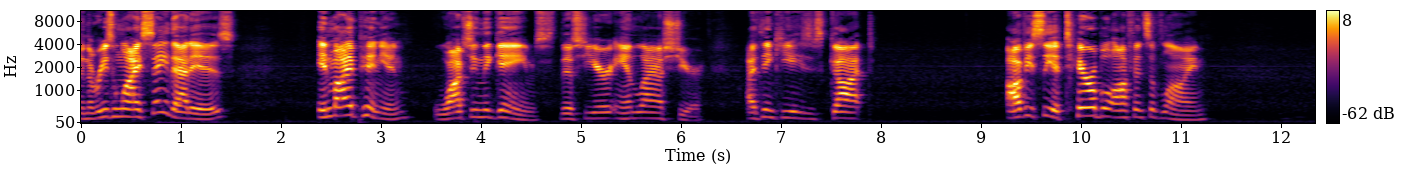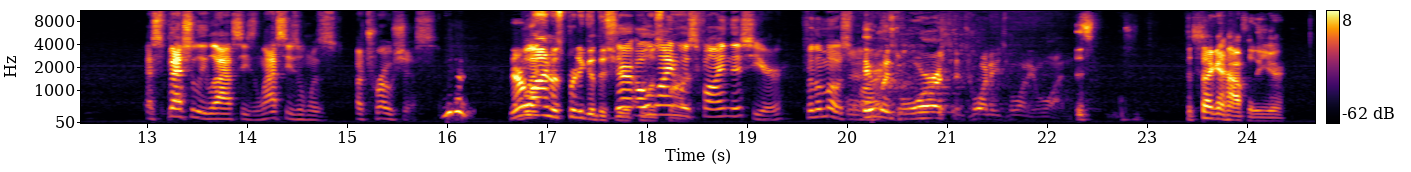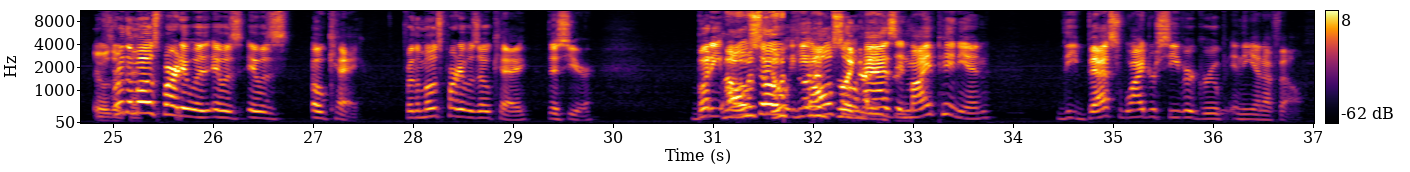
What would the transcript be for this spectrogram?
And the reason why I say that is, in my opinion, watching the games this year and last year, I think he's got obviously a terrible offensive line, especially last season. Last season was atrocious. Their But line was pretty good this year. Their O line was fine this year for the most part. It was worse in 2021. It's the second half of the year. It was for the most part it was it was it was okay for the most part it was okay this year but he No, it was- also it was he also he got has in my opinion the best wide receiver group in the NFL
